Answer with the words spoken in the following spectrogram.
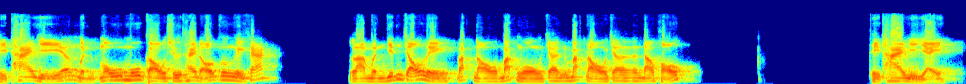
thì thay vì á, mình mưu mưu cầu sự thay đổi của người khác là mình dính chấu liền bắt đầu bắt nguồn cho bắt đầu cho đau khổ. Thì thay vì vậy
